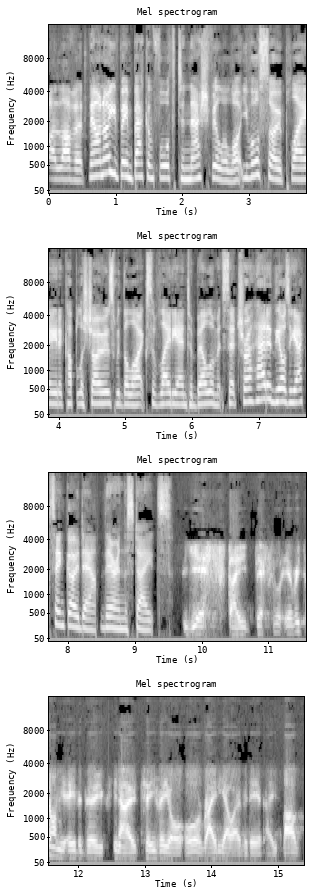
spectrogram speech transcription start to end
I love it. Now I know you've been back and forth to Nashville a lot. You've also played a couple of shows with the likes of Lady Antebellum, etc. How did the Aussie accent go down there in the states? Yes, they definitely. Every time you either do, you know, TV or, or radio over there, they love,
